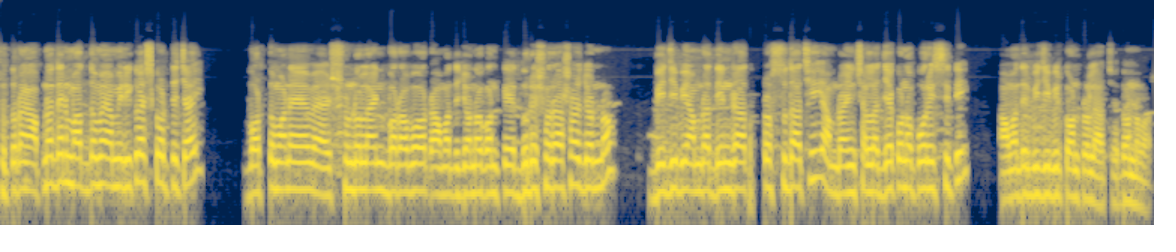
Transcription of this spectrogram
সুতরাং আপনাদের মাধ্যমে আমি রিকোয়েস্ট করতে চাই, বর্তমানে শূন্য লাইন বরাবর আমাদের জনগণকে দূরে সরে আসার জন্য। বিজিবি, আমরা দিনরাত প্রস্তুত আছি। আমরা ইনশাল্লাহ যে কোনো পরিস্থিতি আমাদের বিজিবির কন্ট্রোলে আছে। ধন্যবাদ।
